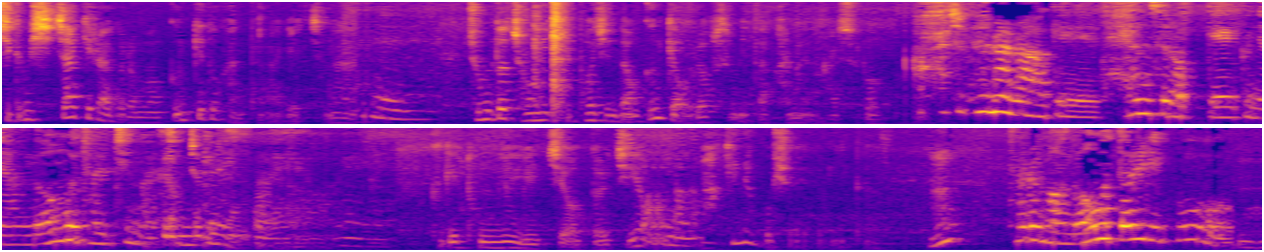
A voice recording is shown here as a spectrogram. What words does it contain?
지금 시작이라 그러면 끊기도 간단하겠지만 음. 좀더 정이 깊어진다면 끊기 어렵습니다. 가면 갈수록. 아주 편안하게 자연스럽게 그냥 너무 절친 같이 그럼 좀 느꼈어요. 예. 그게 동료일지 어떨지 엄마가 확인해 보셔야 됩니다. 응? 저는 막 너무 떨리고 음.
